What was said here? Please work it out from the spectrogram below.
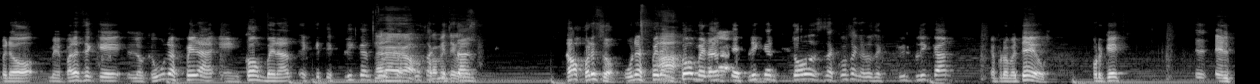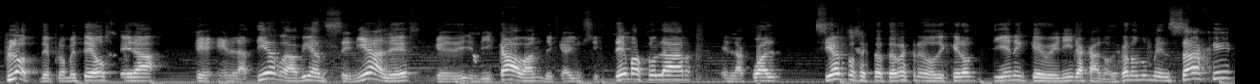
pero me parece que lo que uno espera en Covenant es que te explican No, todas no, esas no, cosas que están. No, por eso, uno espera Ah, en Covenant claro. que expliquen todas esas cosas que no se explican en Prometheus. Porque el, el plot de Prometheus era que en la Tierra habían señales que indicaban de que hay un sistema solar en la cual ciertos extraterrestres nos dijeron tienen que venir acá, nos dejaron un mensaje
